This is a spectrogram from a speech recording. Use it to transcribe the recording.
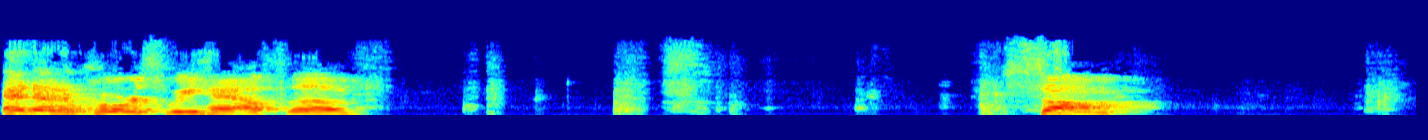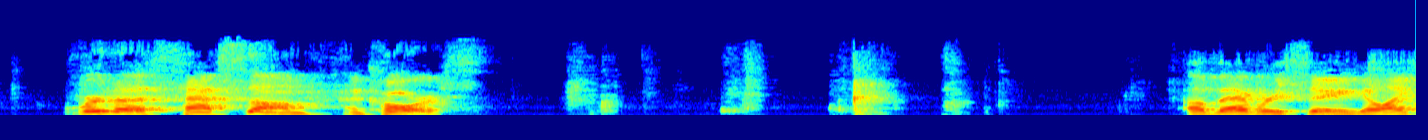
And then of course we have um, some. We're gonna have some, of course, of everything. Like,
